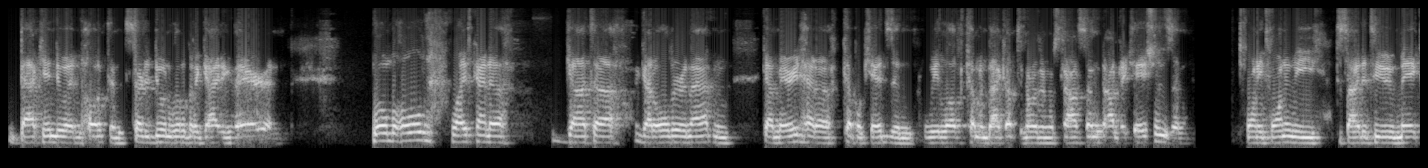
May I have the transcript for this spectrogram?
back into it and hooked and started doing a little bit of guiding there. And lo and behold, life kind of got uh, got older and that, and got married, had a couple kids, and we loved coming back up to northern Wisconsin on vacations. And 2020, we decided to make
